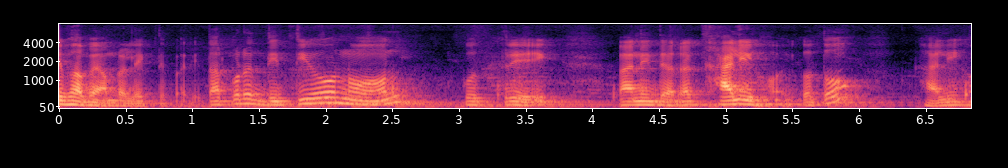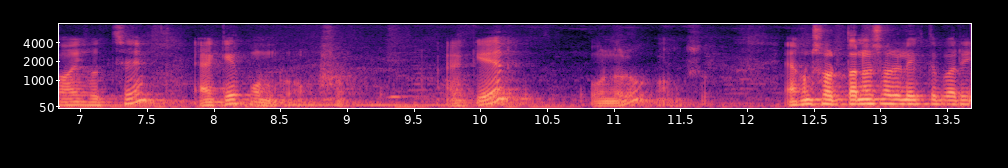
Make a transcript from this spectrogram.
এভাবে আমরা লিখতে পারি। তারপরে দ্বিতীয় নল কর্তৃক পানি দ্বারা খালি হয়, কত? খালি হয় হচ্ছে একের পনেরো অংশ। একের পনেরো অংশ। এখন শর্তানুসারে লিখতে পারি।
